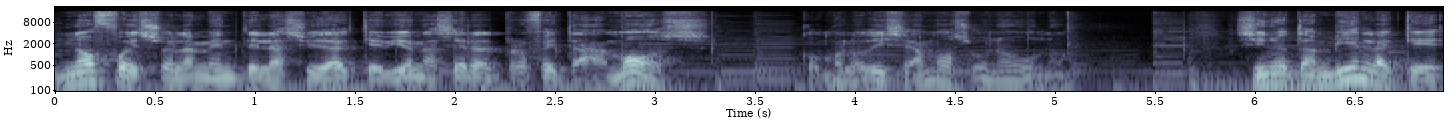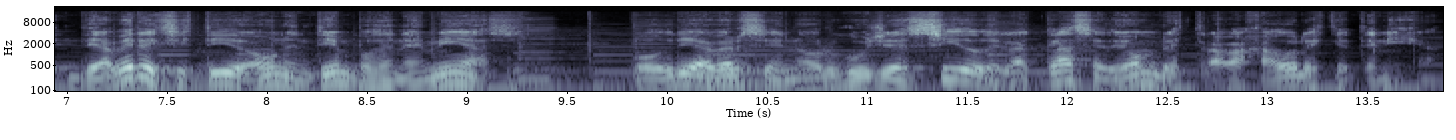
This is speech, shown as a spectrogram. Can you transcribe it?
No fue solamente la ciudad que vio nacer al profeta Amós, como lo dice Amós 1.1, sino también la que, de haber existido aún en tiempos de Nehemías, podría haberse enorgullecido de la clase de hombres trabajadores que tenía,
